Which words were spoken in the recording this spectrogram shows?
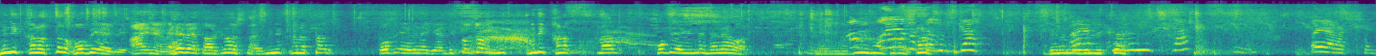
Minik Kanatlar Hobi Evi. Aynen. Evet arkadaşlar Minik Kanatlar Hobi Evi'ne geldik. Bakalım Minik, minik Kanatlar Hobi Evi'nde neler var? Ee, buyurun arkadaşlar Bakalım gel. benimle birlikte Ayakkabını çıkar. Oraya bak şimdi.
